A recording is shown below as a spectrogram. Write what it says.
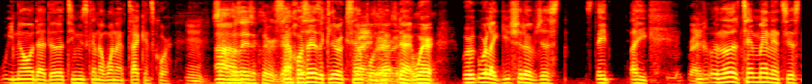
we know that the other team is gonna want to attack and score. San um, Jose is a clear San example. Jose is a clear example Right, that, right, right. that where we're, we're like you should have just stayed like Right. another ten minutes. Just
